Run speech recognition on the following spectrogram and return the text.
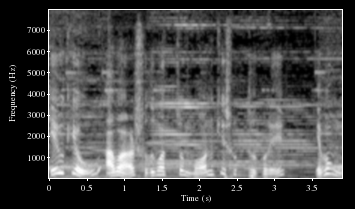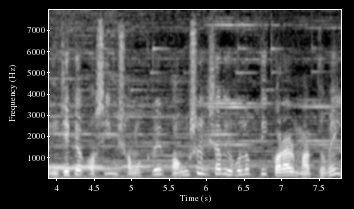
কেউ কেউ আবার শুধুমাত্র মনকে শুদ্ধ করে এবং নিজেকে অসীম সমগ্রের অংশ হিসাবে উপলব্ধি করার মাধ্যমেই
